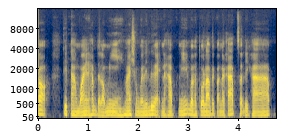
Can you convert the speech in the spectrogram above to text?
ก็ติดตามไว้นะครับเดี๋ยวเรามีมาชมกันเรื่อยๆนะครับวันนี้เบอยขอตัวลาไปก่อนนะครับ สวัสดีครับ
